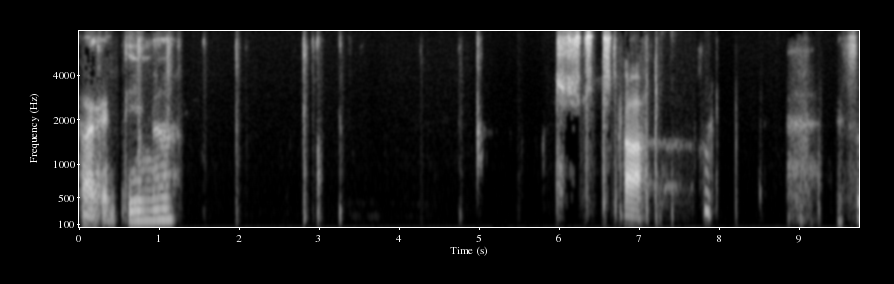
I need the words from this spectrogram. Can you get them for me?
Argentina. Ah. De tu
